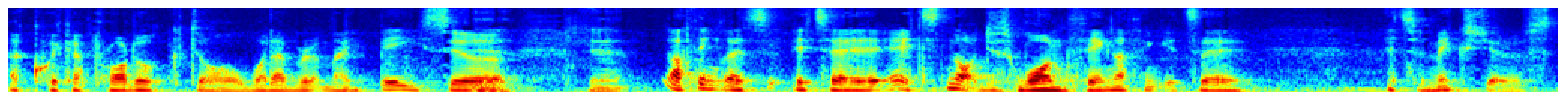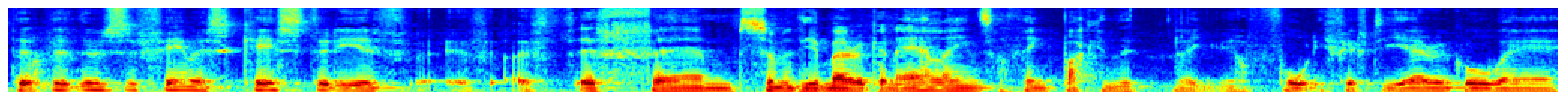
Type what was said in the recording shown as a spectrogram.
a quicker product or whatever it might be. So Yeah, yeah. I think that's it's a it's not just one thing. I think it's a it's a mixture of stuff. there- there was a famous case study of if, if, if um, some of the American airlines, I think back in the like you know 40, 50 year ago, where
